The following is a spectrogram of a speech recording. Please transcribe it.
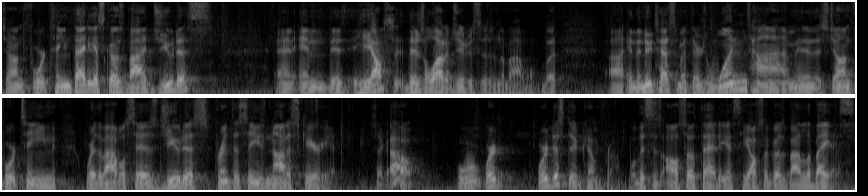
John 14. Thaddeus goes by Judas, and, and he also, there's a lot of Judases in the Bible, but uh, in the New Testament, there's one time, and it's John 14, where the Bible says Judas, parentheses, not Iscariot. It's like, oh, where, where'd this dude come from? Well, this is also Thaddeus. He also goes by Lebbaeus.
